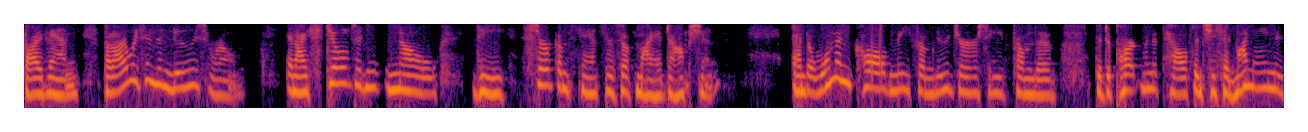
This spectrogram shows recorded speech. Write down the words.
by then. But I was in the newsroom and I still didn't know the circumstances of my adoption. And a woman called me from New Jersey, from the, the Department of Health, and she said, My name is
